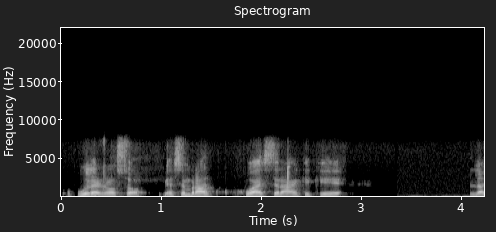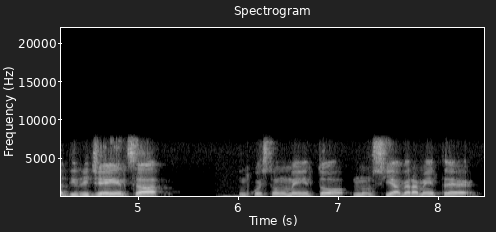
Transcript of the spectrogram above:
oppure non lo so, mi è sembrato, può essere anche che la dirigenza in questo momento non sia veramente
